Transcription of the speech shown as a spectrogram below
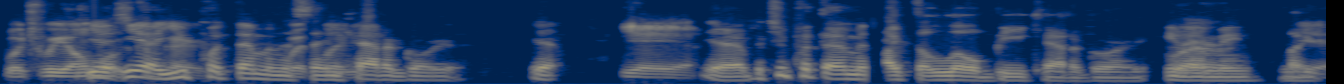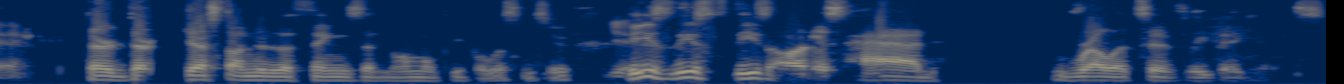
which we almost yeah, you put them in the same Lady. category. yeah, yeah, Yeah, yeah, but you put them in like the little B category. You know what I mean? Like yeah, they're they're just under the things that normal people listen to. yeah, These these these artists had relatively big hits.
